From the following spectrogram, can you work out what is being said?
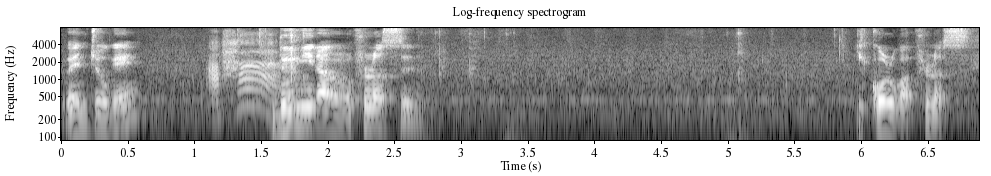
왼쪽에 아하. 눈이랑 플러스. 이꼴과 플러스.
